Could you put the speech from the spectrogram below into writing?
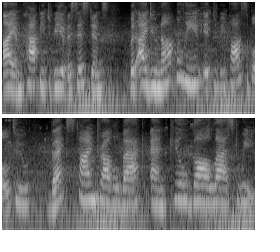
I am happy to be of assistance, but I do not believe it to be possible to Vex time travel back and kill Ghaul last week.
